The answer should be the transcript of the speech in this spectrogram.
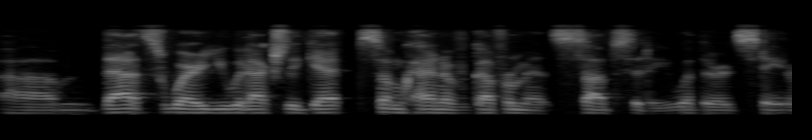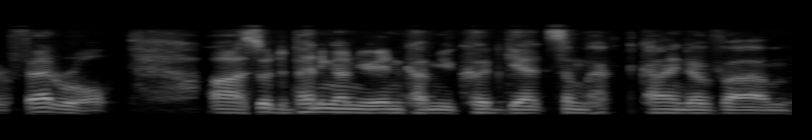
um, that's where you would actually get some kind of government subsidy, whether it's state or federal. Uh, so depending on your income, you could get some kind of um,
